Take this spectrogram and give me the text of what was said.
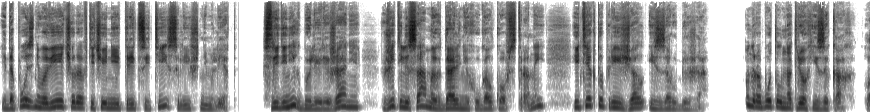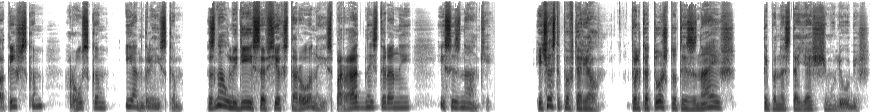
и до позднего вечера в течение 30 с лишним лет. Среди них были рижане, жители самых дальних уголков страны и те, кто приезжал из-за рубежа. Он работал на трех языках — латышском, русском и английском. Знал людей со всех сторон, и с парадной стороны, и с изнанки. И часто повторял, только то, что ты знаешь, ты по-настоящему любишь.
